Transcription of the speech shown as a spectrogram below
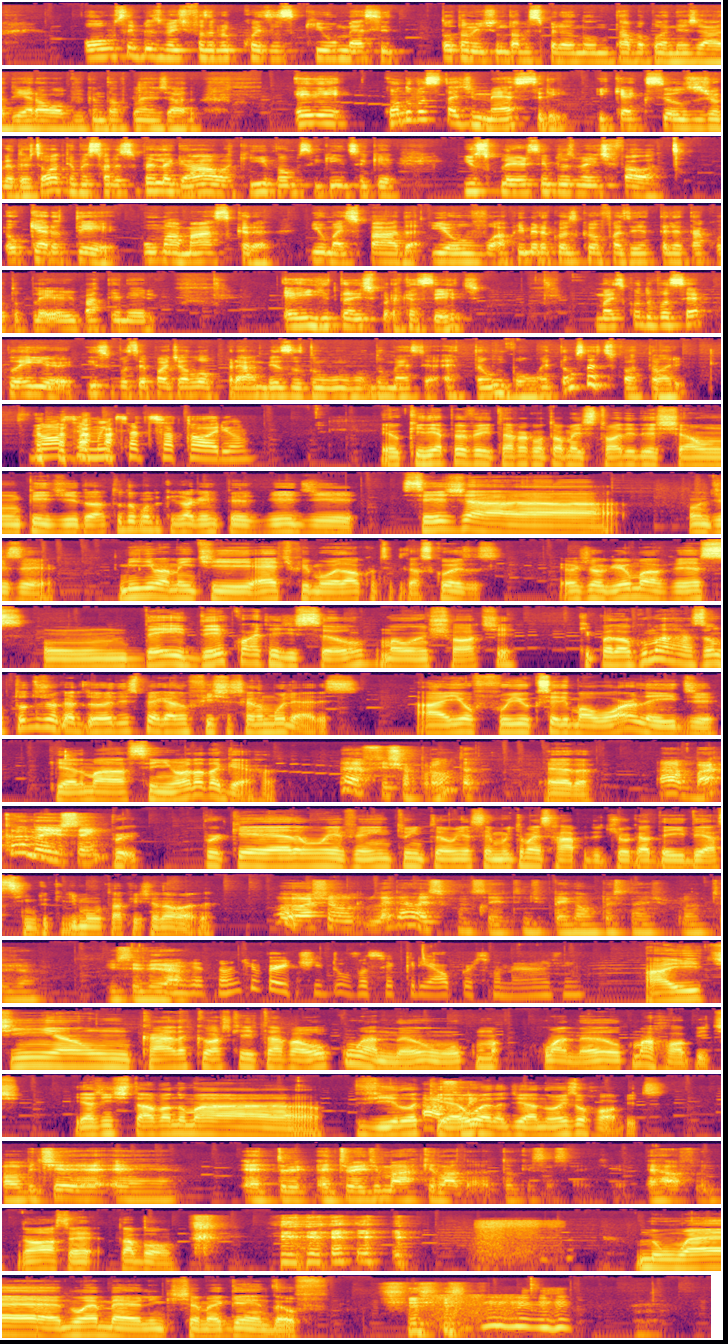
ou simplesmente fazendo coisas que o Messi totalmente não estava esperando, não estava planejado, e era óbvio que não estava planejado. Ele, quando você está de mestre e quer que seus jogadores, ó, tem uma história super legal aqui, vamos seguir, não sei o quê, e os players simplesmente falam, eu quero ter uma máscara e uma espada e eu vou, a primeira coisa que eu vou fazer é teletar com outro player e bater nele. É irritante pra cacete. Mas quando você é player, isso você pode aloprar a mesa do, do mestre. É tão bom, é tão satisfatório. Nossa, é muito satisfatório. Eu queria aproveitar para contar uma história e deixar um pedido a todo mundo que joga RPG de seja, vamos dizer, minimamente ético e moral quando você fizer as coisas. Eu joguei uma vez um D&D quarta edição, uma one shot, que por alguma razão todos os jogadores pegaram fichas que eram mulheres. Aí eu fui o que seria uma Warlady, que era uma senhora da guerra. É, ficha pronta? Era. Ah, bacana isso, hein? Porque era um evento, então ia ser muito mais rápido de jogar D&D assim do que de montar a ficha na hora. Pô, Eu acho legal esse conceito de pegar um personagem pronto já e se virar. Mas é tão divertido você criar o personagem. Aí tinha um cara que eu acho que ele tava ou com um anão, ou com uma, com um anão, ou com uma hobbit. E a gente tava numa vila que Ah, é ou era de anões ou hobbits. Hobbit é, é, é, tra- é trademark lá da Tolkien Society. É Halfling. Nossa, é, tá bom. não é, não é Merlin que chama, é Gandalf.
